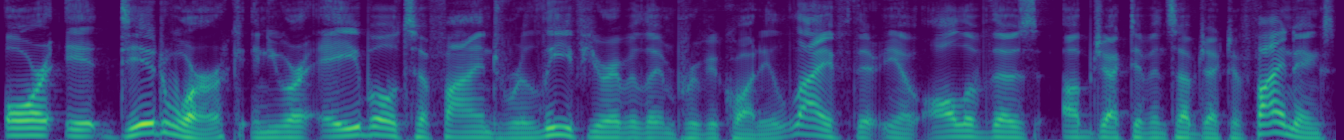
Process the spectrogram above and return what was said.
or it did work and you were able to find relief, you're able to improve your quality of life, there, you know, all of those objective and subjective findings,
